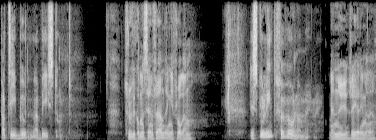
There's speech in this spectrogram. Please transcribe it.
partibundna bistånd. Tror du vi kommer se en förändring i frågan? Det skulle inte förvåna mig. Med en ny regering menar jag?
